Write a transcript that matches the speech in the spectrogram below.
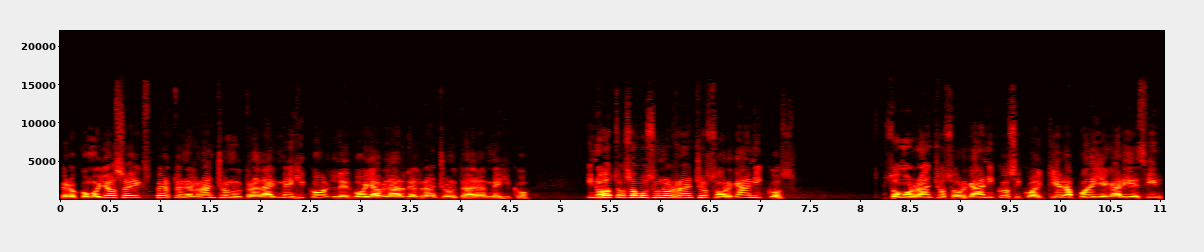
Pero como yo soy experto en el rancho Nutralite México, les voy a hablar del rancho Nutralite México. Y nosotros somos unos ranchos orgánicos. Somos ranchos orgánicos y cualquiera puede llegar y decir,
